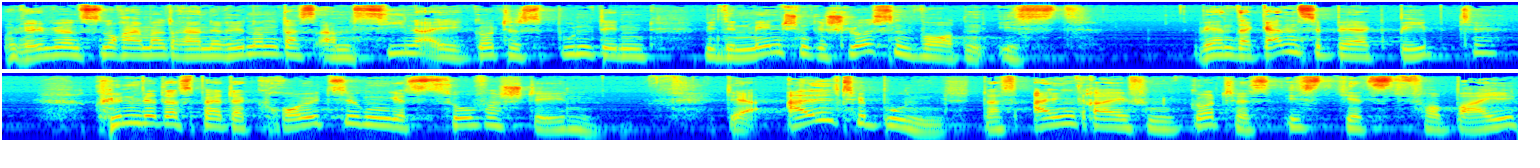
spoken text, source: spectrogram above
Und wenn wir uns noch einmal daran erinnern, dass am Sinai Gottes Bund mit den Menschen geschlossen worden ist, während der ganze Berg bebte, können wir das bei der Kreuzigung jetzt so verstehen. Der alte Bund, das Eingreifen Gottes ist jetzt vorbei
